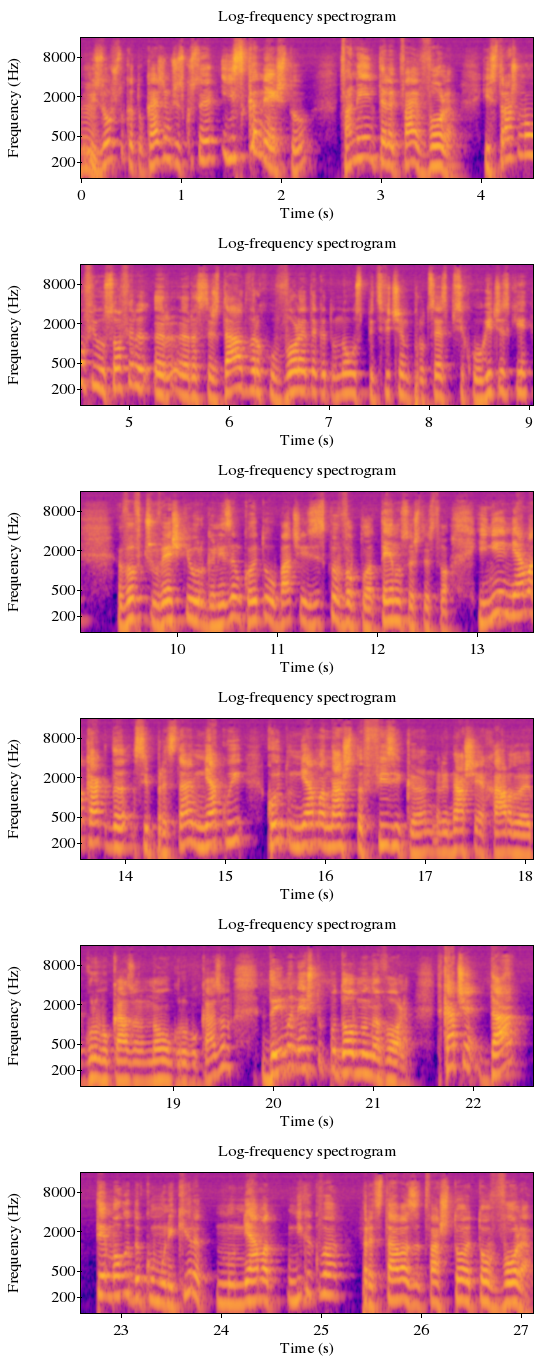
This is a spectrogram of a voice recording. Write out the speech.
Mm. Изобщо, като кажем, че изкуственият интелект иска нещо, това не е интелект, това е воля. И страшно много философи разсъждават върху волята като много специфичен процес психологически в човешкия организъм, който обаче изисква въплатено същество. И ние няма как да си представим някой, който няма нашата физика, нали, нашия хардвер, грубо казано, много грубо казано, да има нещо подобно на воля. Така че да, те могат да комуникират, но нямат никаква представа за това, що е то воля.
